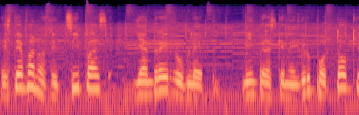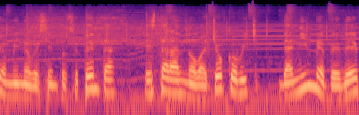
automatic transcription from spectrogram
Stefano Tsitsipas y Andrei Rublev, mientras que en el grupo Tokio 1970 estarán Novak Djokovic, Danil Medvedev,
